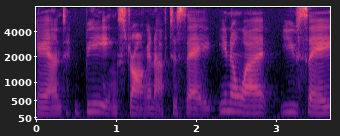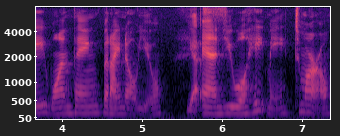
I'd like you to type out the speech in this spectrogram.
and being strong enough to say, you know what, you say one thing, but I know you. Yes. And you will hate me tomorrow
